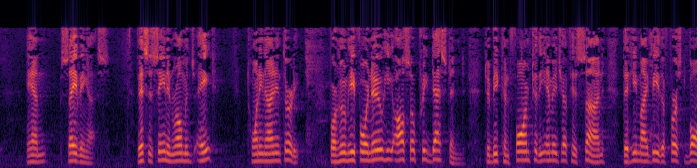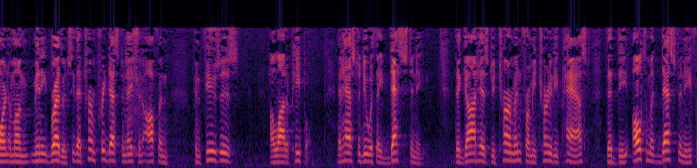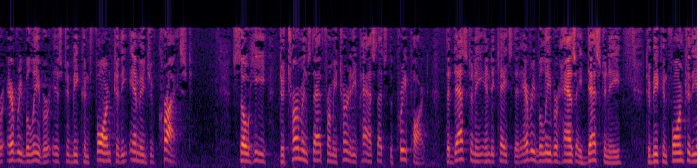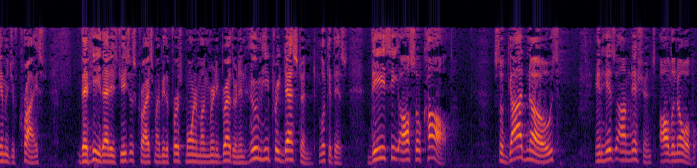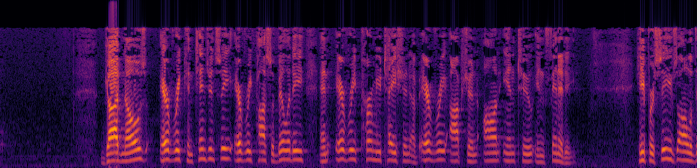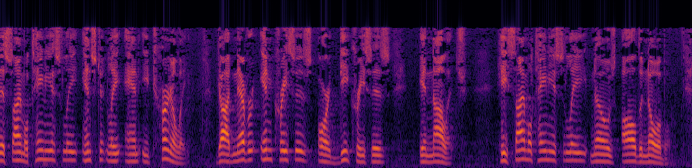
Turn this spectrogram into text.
in saving us. This is seen in Romans 8, 29 and 30. For whom he foreknew, he also predestined to be conformed to the image of his Son, that he might be the firstborn among many brethren. See, that term predestination often confuses a lot of people. It has to do with a destiny that God has determined from eternity past that the ultimate destiny for every believer is to be conformed to the image of Christ. So he determines that from eternity past. That's the pre part. The destiny indicates that every believer has a destiny to be conformed to the image of Christ, that he, that is Jesus Christ, might be the firstborn among many brethren, in whom he predestined. Look at this. These he also called. So God knows in his omniscience all the knowable. God knows every contingency, every possibility, and every permutation of every option on into infinity. He perceives all of this simultaneously, instantly, and eternally. God never increases or decreases in knowledge. He simultaneously knows all the knowable.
